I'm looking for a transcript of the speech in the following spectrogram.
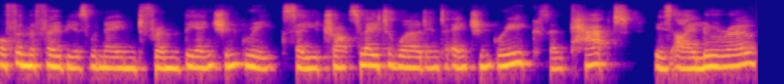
often the phobias were named from the ancient Greek. So you translate a word into ancient Greek. So cat is ailuro,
